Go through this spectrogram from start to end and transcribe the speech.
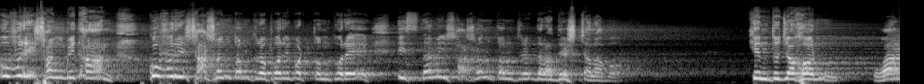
কুফুরি সংবিধান, কুফুরি শাসনতন্ত্র পরিবর্তন করে ইসলামী শাসনতন্ত্রের দ্বারা দেশ চালাবো। কিন্তু যখন ওয়ান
